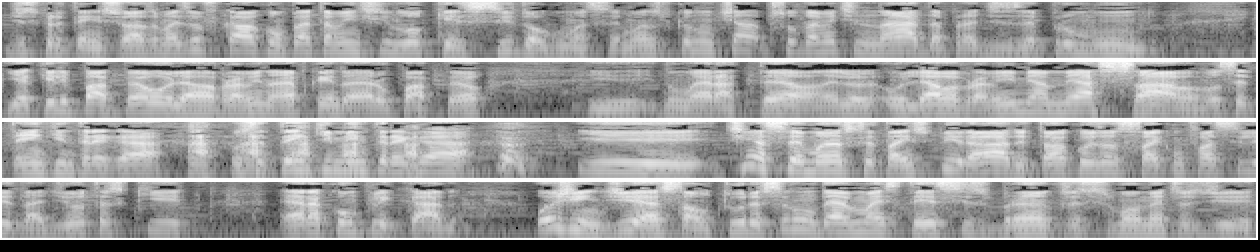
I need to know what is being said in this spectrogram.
despretensiosa, mas eu ficava completamente enlouquecido algumas semanas porque eu não tinha absolutamente nada para dizer para o mundo. E aquele papel olhava para mim, na época ainda era o papel, e não era a tela, né? ele olhava para mim e me ameaçava: você tem que entregar, você tem que me entregar. E tinha semanas que você está inspirado e tal, a coisa sai com facilidade, e outras que era complicado. Hoje em dia, a essa altura, você não deve mais ter esses brancos, esses momentos de,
